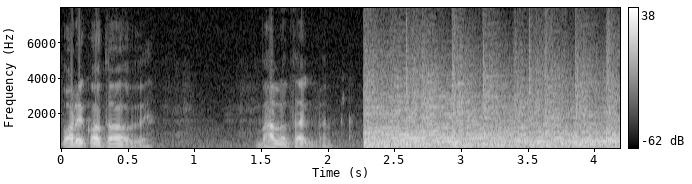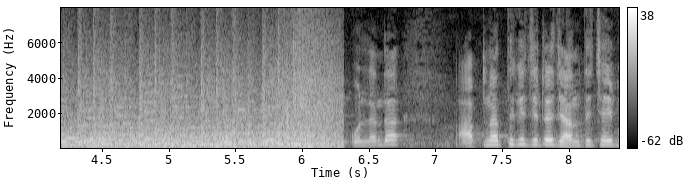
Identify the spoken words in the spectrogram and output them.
পরে কথা হবে। ভালো থাকবেন। কল্যাণদা আপনার থেকে যেটা জানতে চাইব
